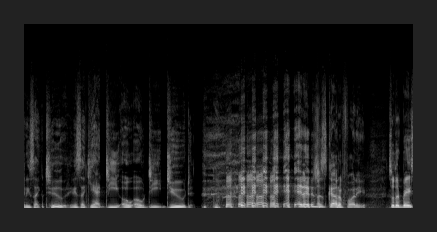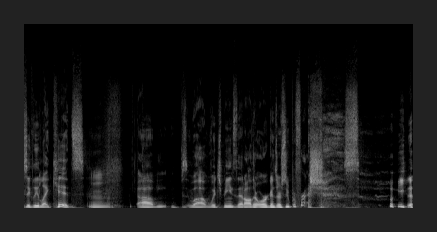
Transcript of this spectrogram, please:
he's like, "Dude." And he's like, "Yeah, D O O D, dude." and it was just kind of funny. So they're basically like kids. Mm. Um, well, which means that all their organs are super fresh. so, you know,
